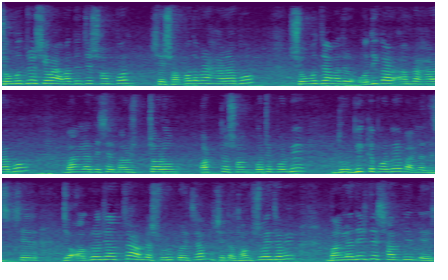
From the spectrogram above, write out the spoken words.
সমুদ্র সীমা আমাদের যে সম্পদ, সেই সম্পদ আমরা হারাবো, সমুদ্রে আমাদের অধিকার আমরা হারাবো, বাংলাদেশের মানুষ চরম অর্থ সংকটে পড়বে, দুর্ভিক্ষে পড়বে, বাংলাদেশের যে অগ্রযাত্রা আমরা শুরু করেছিলাম সেটা ধ্বংস হয়ে যাবে। বাংলাদেশ যে শান্তির দেশ,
